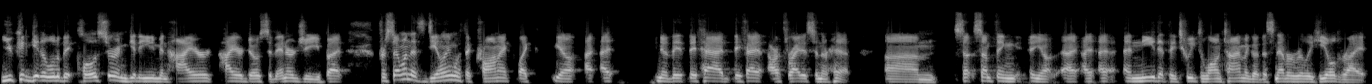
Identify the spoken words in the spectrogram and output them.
you could get a little bit closer and get an even higher higher dose of energy. But for someone that's dealing with a chronic like you know I, I you know they, have had they've had arthritis in their hip um, so, something you know a, a, a, knee that they tweaked a long time ago that's never really healed right.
